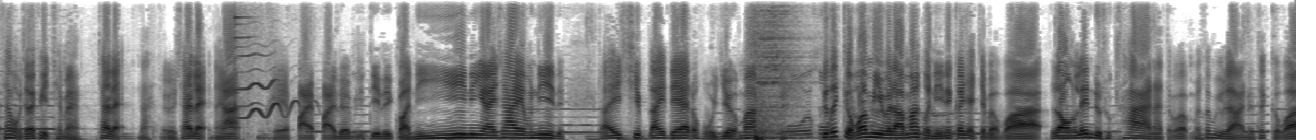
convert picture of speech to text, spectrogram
ใช่ผมจะไม่ผิดใช่ไหมใช่แหละนะเออใช่แหละนะฮะโอเคไปไปเรื่องบิวตี้เลยดีกว่านี่นี่ไงใช่มันนี่ไลท์ชิปไลท์แดดโอ้โหเยอะมากโอ้ยโตรคือถ้าเกิดว่ามีเวลามากกว่านี้เนี่ยก็อยากจะแบบว่าลองเล่นดูทุกท่านะ แต่ว่าไม่ค่อยมีเวลาเนี่ยถ้าเกิดว่า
